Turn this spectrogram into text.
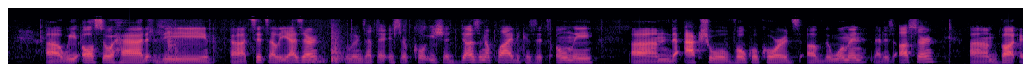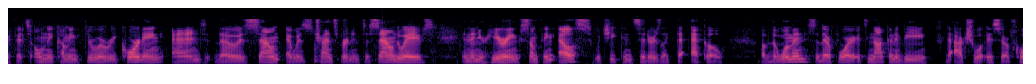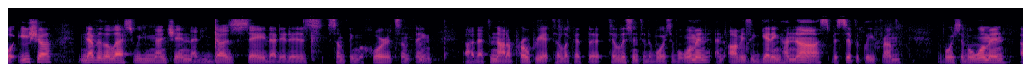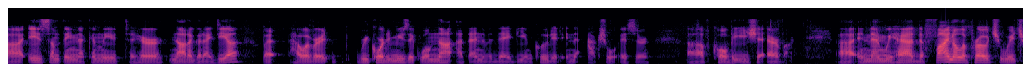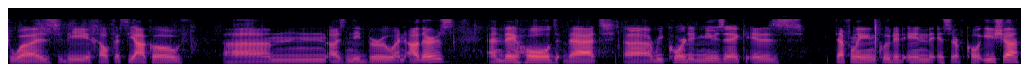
Uh, we also had the uh, Tzitz Eliezer, who learns that the Isser of Kol Isha doesn't apply because it's only um, the actual vocal cords of the woman that is Usser. Um, but if it's only coming through a recording and those sound, it was transferred into sound waves, and then you're hearing something else, which he considers like the echo of the woman. So therefore, it's not going to be the actual Isser of Kol Isha. Nevertheless, we mentioned that he does say that it is something mechor, it's something uh, that's not appropriate to look at the to listen to the voice of a woman, and obviously getting hana specifically from the voice of a woman uh, is something that can lead to her not a good idea. But however, recorded music will not, at the end of the day, be included in the actual isser of kol be'isha erva. Uh, and then we had the final approach, which was the Chelkas Yaakov um, Az Nidberu and others, and they hold that uh, recorded music is definitely included in the Isser of Kol Isha,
